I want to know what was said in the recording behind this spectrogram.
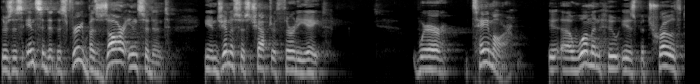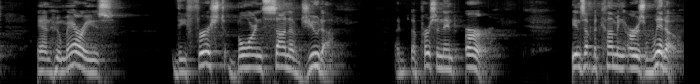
There's this incident, this very bizarre incident in Genesis chapter 38, where Tamar, a woman who is betrothed and who marries the firstborn son of Judah, a, a person named Ur, ends up becoming Er's widow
